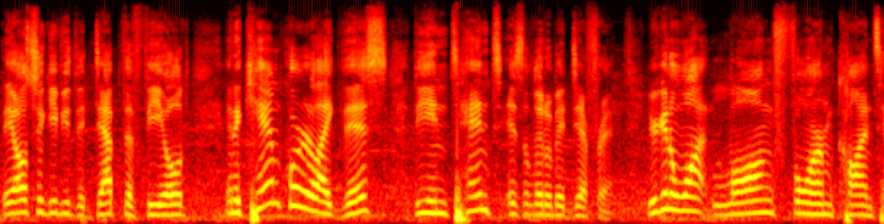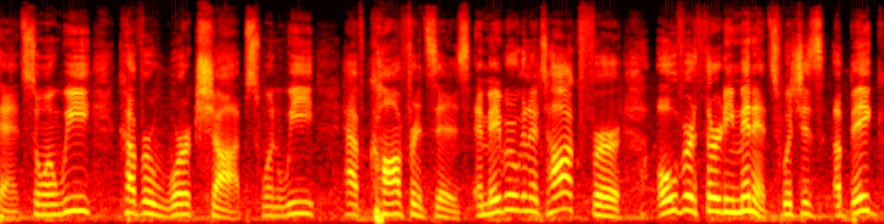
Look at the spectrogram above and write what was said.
They also give you the depth of field. In a camcorder like this, the intent is a little bit different. You're gonna want long form content. So when we cover workshops, when we have conferences, and maybe we're gonna talk for over 30 minutes, which is a big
